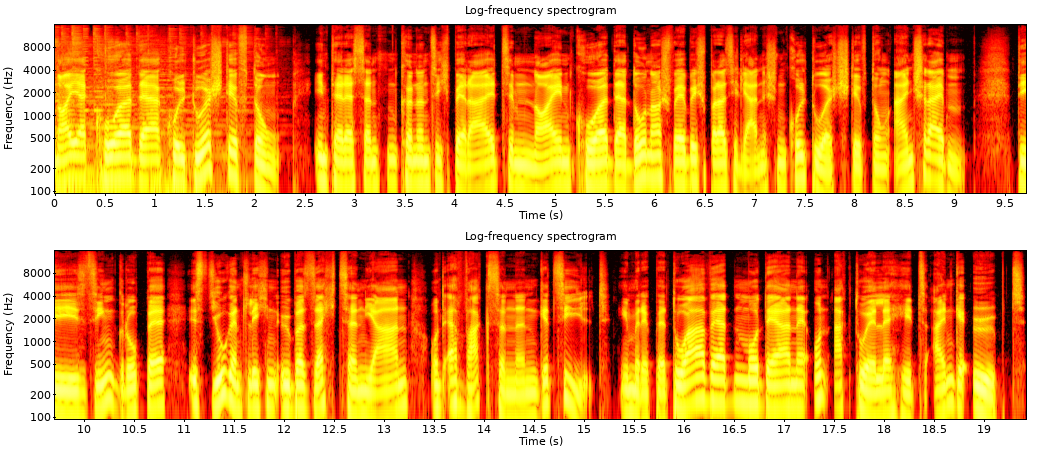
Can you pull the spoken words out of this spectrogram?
Neuer Chor der Kulturstiftung. Interessenten können sich bereits im neuen Chor der Donauschwäbisch-Brasilianischen Kulturstiftung einschreiben. Die Singgruppe ist Jugendlichen über 16 Jahren und Erwachsenen gezielt. Im Repertoire werden moderne und aktuelle Hits eingeübt.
